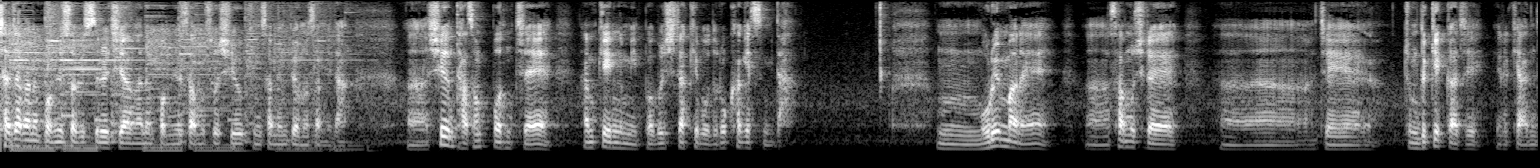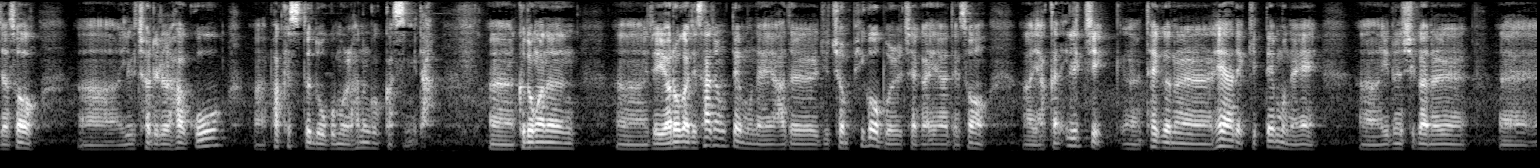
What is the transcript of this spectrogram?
찾아가는 법률 서비스를 지향하는 법률사무소 시우 김사면 변호사입니다. 어, 시은 다섯 번째 함께 있는 민법을 시작해 보도록 하겠습니다. 음, 오랜만에 어, 사무실에 어, 이제 좀 늦게까지 이렇게 앉아서 어, 일 처리를 하고 어, 팟캐스트 녹음을 하는 것 같습니다. 어, 그동안은 어, 이제 여러 가지 사정 때문에 아들 유치원 픽업을 제가 해야 돼서 어, 약간 일찍 어, 퇴근을 해야 됐기 때문에 어, 이런 시간을 에,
